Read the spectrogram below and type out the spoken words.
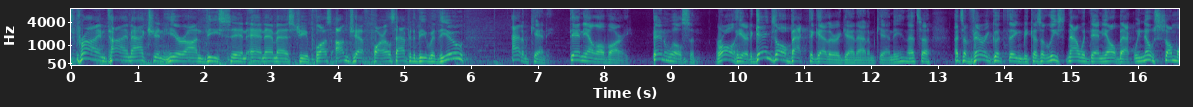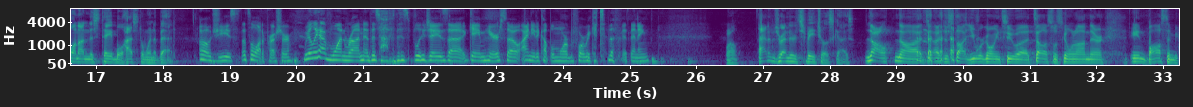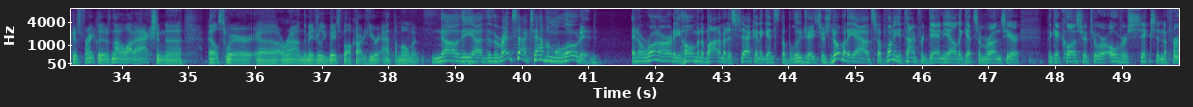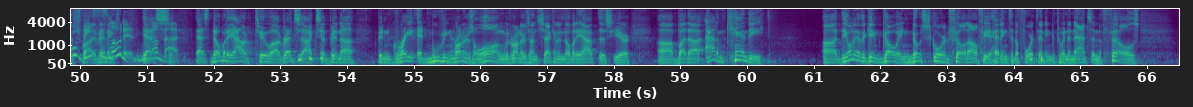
Is prime time action here on VSIN and MSG Plus. I'm Jeff Parles. Happy to be with you. Adam Candee, Danielle Alvari, Ben Wilson. We're all here. The gang's all back together again, Adam Candee. And that's a that's a very good thing because at least now with Danielle back, we know someone on this table has to win a bet. Oh, geez, that's a lot of pressure. We only have one run at the top of this Blue Jays uh, game here, so I need a couple more before we get to the fifth inning. Well, Adam's rendered speechless, guys. No, no, I, I just thought you were going to uh, tell us what's going on there in Boston because, frankly, there's not a lot of action uh, elsewhere uh, around the Major League Baseball card here at the moment. No, the, uh, the the Red Sox have them loaded. And a run already home in the bottom of the second against the Blue Jays. There's nobody out, so plenty of time for Danielle to get some runs here to get closer to her over six in the first Oh, five bases innings. loaded. We yes, love that. Yes, nobody out. Too. Uh, Red Sox have been uh, been great at moving runners along with runners on second and nobody out this year. Uh, but uh, Adam Candee, uh, the only other game going, no score in Philadelphia heading to the fourth inning between the Nats and the Phils.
